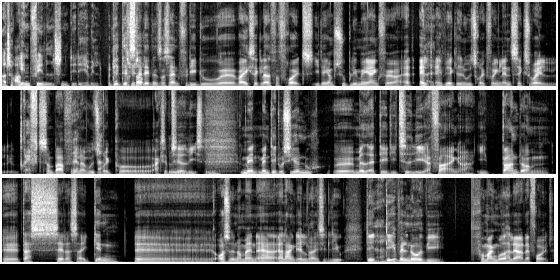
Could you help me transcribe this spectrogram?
Altså genfindelsen, det er det, jeg vil. Og det, det synes så, jeg er lidt interessant, fordi du øh, var ikke så glad for Freuds idé om sublimering før, at alt nej. er virkelig en udtryk for en eller anden seksuel drift, som bare finder ja, udtryk ja. på accepteret mm, vis. Mm. Men, men det du siger nu øh, med, at det er de tidlige erfaringer i barndommen, øh, der sætter sig igen, øh, også når man er, er langt ældre i sit liv, det, ja. det er vel noget, vi på mange måder har lært af Freud.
